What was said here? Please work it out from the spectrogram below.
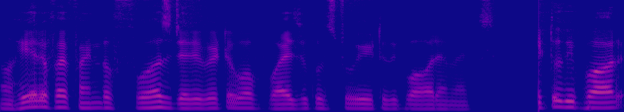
now here if i find the first derivative of y is equals to a to the power mx a to the power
